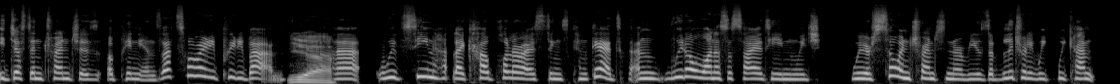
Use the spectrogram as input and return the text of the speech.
it just entrenches opinions. That's already pretty bad. Yeah. Uh, we've seen like how polarized things can get, and we don't want a society in which we are so entrenched in our views that literally we, we can't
